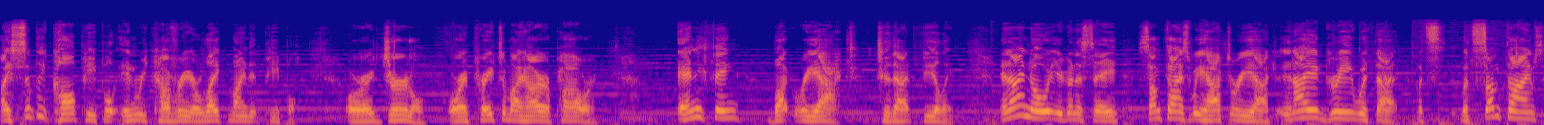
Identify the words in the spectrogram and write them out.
I simply call people in recovery or like-minded people, or a journal, or I pray to my higher power. Anything but react to that feeling. And I know what you're going to say. Sometimes we have to react. And I agree with that. But, but sometimes,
